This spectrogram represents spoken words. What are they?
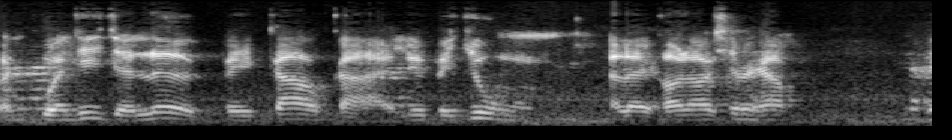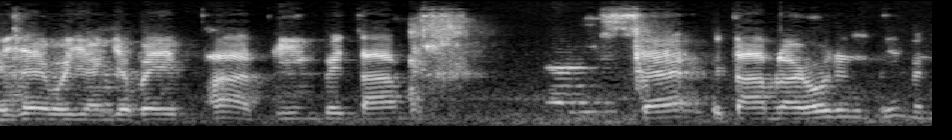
มันควรที่จะเลิกไปก้าวไก่ายหรือไปยุ่งอะไรเขาแล้วใช่ไหมครับ ไม่ใช่ว่ายังจะไปพาดพิงไปตามแซะไปตามอะไรเขาซึ่งนี่มัน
